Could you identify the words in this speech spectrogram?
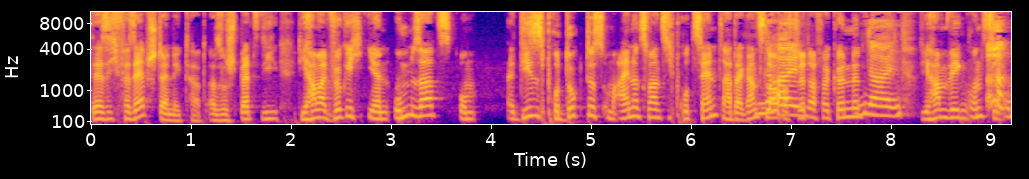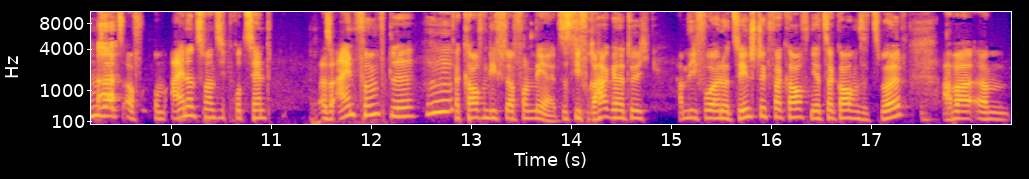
der sich verselbstständigt hat. Also die, die haben halt wirklich ihren Umsatz um dieses Produktes um 21 Prozent, hat er ganz laut auf Twitter verkündet. Nein. Die haben wegen uns den Umsatz auf um 21 Prozent, also ein Fünftel Hm. verkaufen die davon mehr. Jetzt ist die Frage natürlich, haben die vorher nur zehn Stück verkauft und jetzt verkaufen sie zwölf? Aber ähm,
